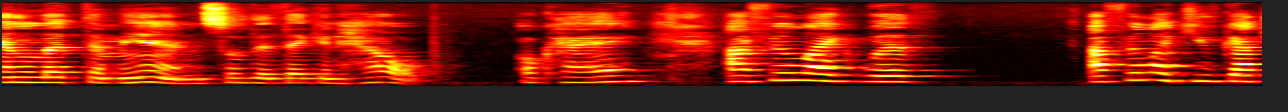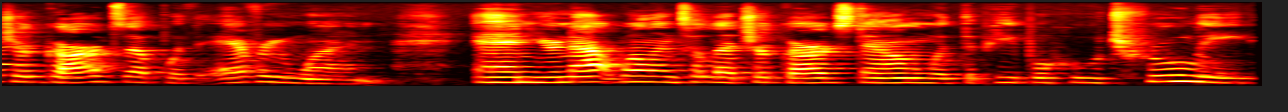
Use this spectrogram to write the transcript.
and let them in so that they can help. Okay? I feel like with I feel like you've got your guards up with everyone and you're not willing to let your guards down with the people who truly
